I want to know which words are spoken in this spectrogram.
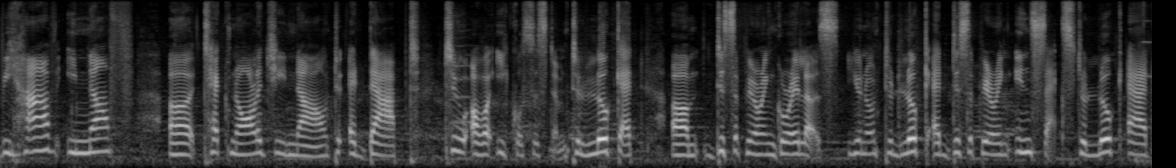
We have enough uh, technology now to adapt to our ecosystem, to look at um, disappearing gorillas, you know, to look at disappearing insects, to look at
